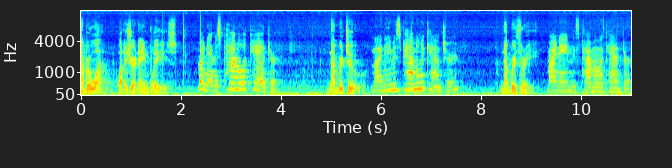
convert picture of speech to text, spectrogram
Number one, what is your name, please? My name is Pamela Cantor. Number two. My name is Pamela Cantor. Number three. My name is Pamela Cantor.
